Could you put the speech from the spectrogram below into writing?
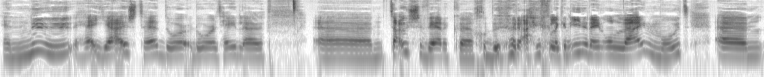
En nu, hè, juist hè, door, door het hele uh, thuiswerken gebeuren eigenlijk en iedereen online moet. Um,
